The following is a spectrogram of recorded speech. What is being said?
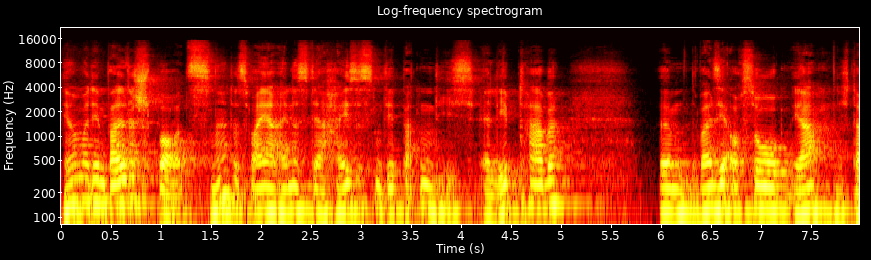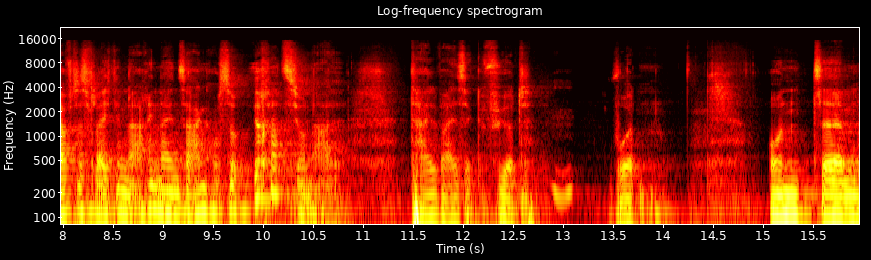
Nehmen wir mal den Ball des Sports. Ne? Das war ja eines der heißesten Debatten, die ich erlebt habe, ähm, weil sie auch so, ja, ich darf das vielleicht im Nachhinein sagen, auch so irrational teilweise geführt mhm. wurden. Und ähm,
